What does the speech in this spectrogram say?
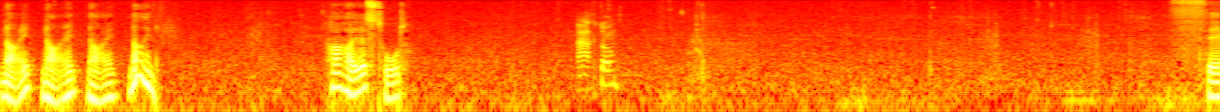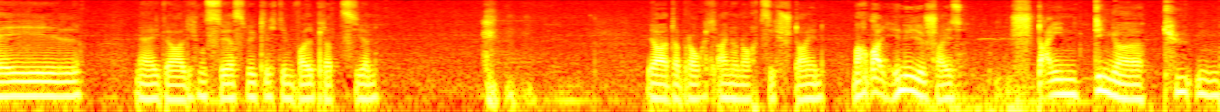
nein, nein, nein, nein. Haha, er ist tot. Achtung. Fail. Na egal, ich muss zuerst wirklich den Wall platzieren. Ja, da brauche ich 81 Stein. Mach mal hin, ihr scheiß Steindinger, Typen.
